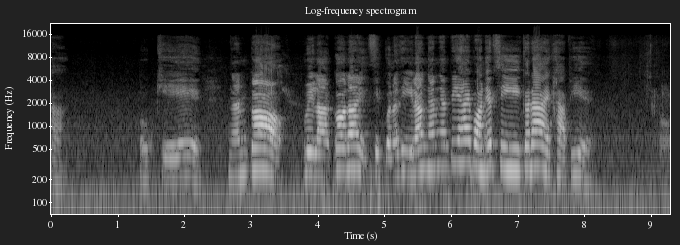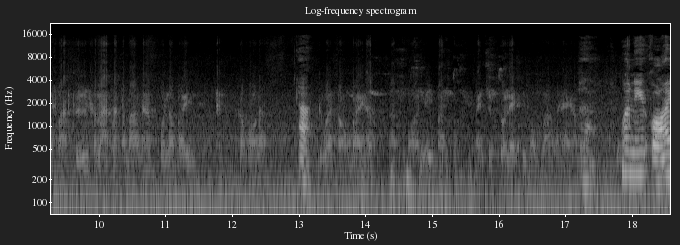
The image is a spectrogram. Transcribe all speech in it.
ค่ะ โอเค งั้นก็เวลาก็ได้สิบกว่านาทีแล้ว งั้นงั้นพี่ให้พร FC ก็ได้ค่ะพี่ ก็ฝากซื้อสลากรัฐบาลนะครับคนละใบก็พอแล้วค่ะ ชุดตัวเลขที่ผมวางไว้ให้ครับค่ะวันนี้ขอให้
